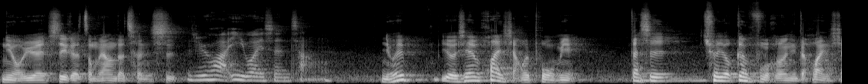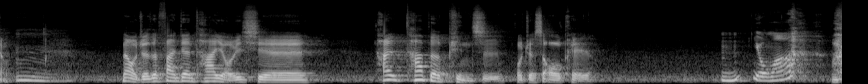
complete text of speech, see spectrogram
纽约是一个怎么样的城市。这句话意味深长。你会有些幻想会破灭，但是却又更符合你的幻想。嗯。那我觉得饭店它有一些，它它的品质，我觉得是 OK 的。嗯，有吗？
